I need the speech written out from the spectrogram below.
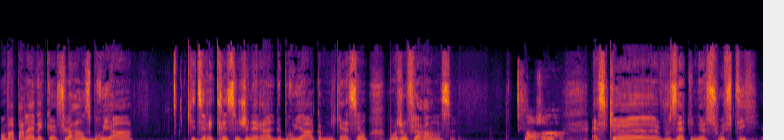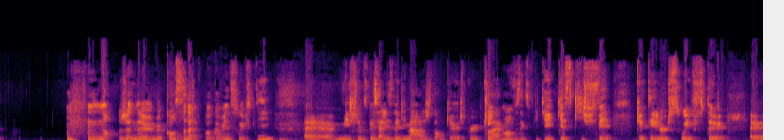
On va en parler avec euh, Florence Brouillard, qui est directrice générale de Brouillard Communication. Bonjour Florence. Bonjour. Est-ce que vous êtes une Swiftie? Non, je ne me considère pas comme une Swiftie, euh, mais je suis une spécialiste de l'image, donc euh, je peux clairement vous expliquer qu'est-ce qui fait que Taylor Swift euh,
